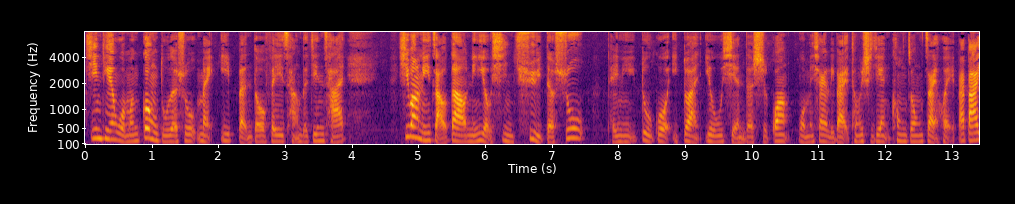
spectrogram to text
今天我们共读的书每一本都非常的精彩。希望你找到你有兴趣的书。陪你度过一段悠闲的时光。我们下个礼拜同一时间空中再会，拜拜。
